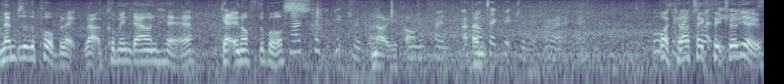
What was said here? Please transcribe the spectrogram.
Members of the public that are coming down here, getting off the bus. Can I just take a picture of it? No, you can't. I can't Um, take a picture of it. All right, okay. Why, What's can I take a picture of you?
